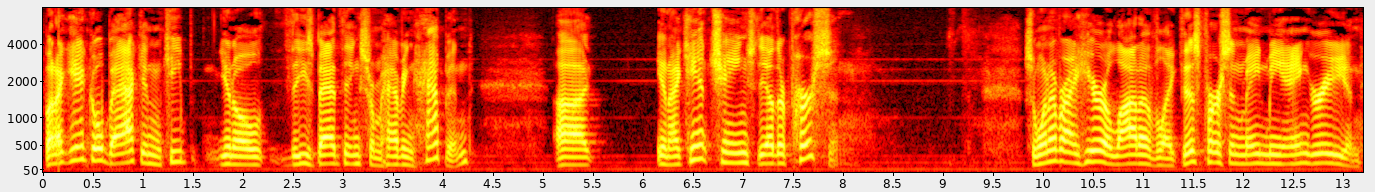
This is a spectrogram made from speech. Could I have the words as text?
But I can't go back and keep, you know, these bad things from having happened. Uh, and I can't change the other person. So whenever I hear a lot of like this person made me angry, and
